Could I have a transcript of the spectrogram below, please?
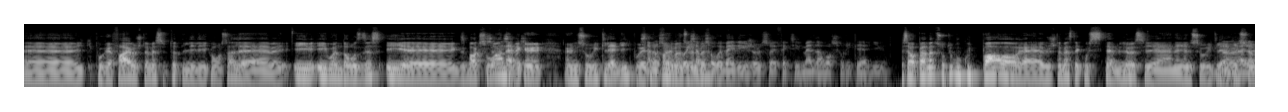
euh, qui pourrait faire justement sur toutes les, les consoles, euh, ben, et, et Windows 10 et euh, Xbox ça One ça avec un, une souris clavier qui pourrait ça, être fun oui, ça va sauver bien des jeux, ça, effectivement, de l'avoir souris clavier. là. Ça va permettre surtout beaucoup de ports à justement cet écosystème-là, c'est en ayant le souris clavier. Sur-.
